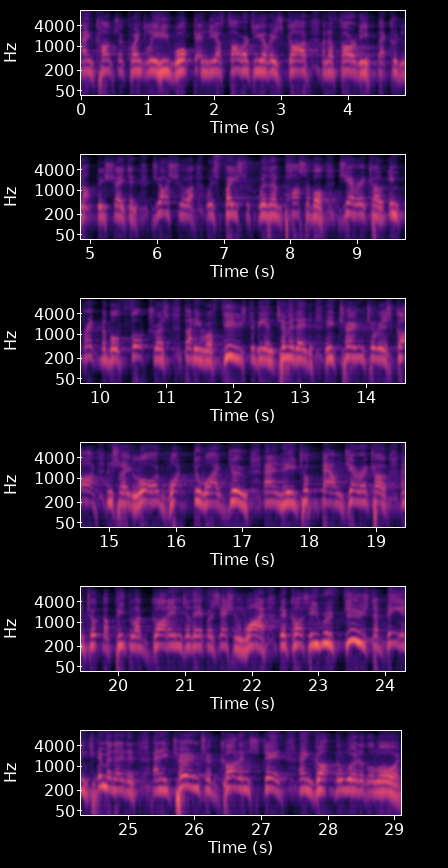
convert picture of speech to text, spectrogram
And consequently, he walked in the authority of his God, an authority that could not be shaken. Joshua was faced with an impossible Jericho, impregnable fortress, but he refused to be intimidated. He turned to his God and said, Lord, what do I do? And he took down Jericho and took the people of God into their possession. Why? Because he refused to be intimidated and he turned to God instead and got the word of the Lord.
